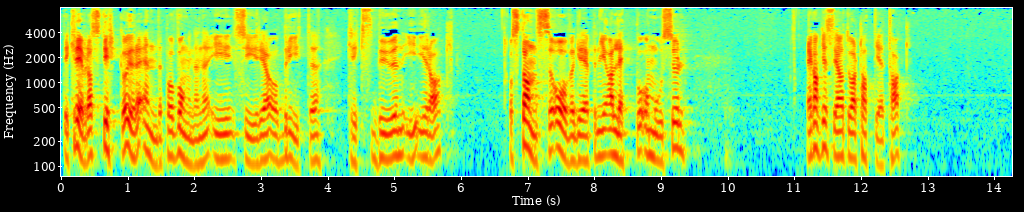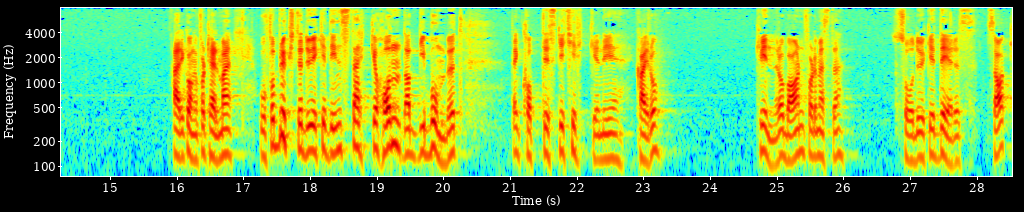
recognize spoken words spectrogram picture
Det krever da styrke å gjøre ende på vognene i Syria og bryte krigsbuen i Irak. Å stanse overgrepene i Aleppo og Mosul. Jeg kan ikke se at du har tatt i et tak. Herre konge, fortell meg, hvorfor brukte du ikke din sterke hånd da de bombet den koptiske kirken i Kairo? Kvinner og barn for det meste. Så du ikke deres sak?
